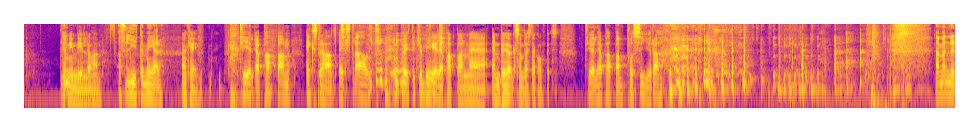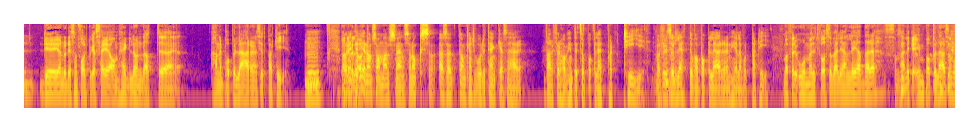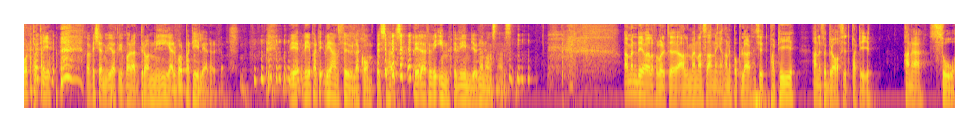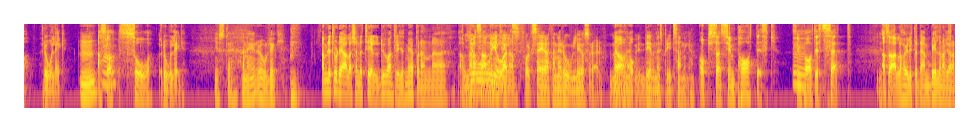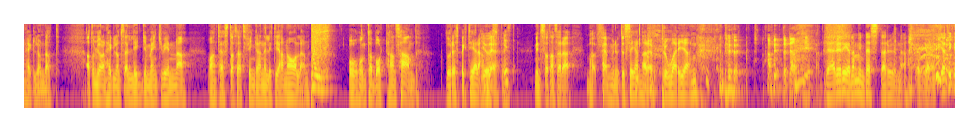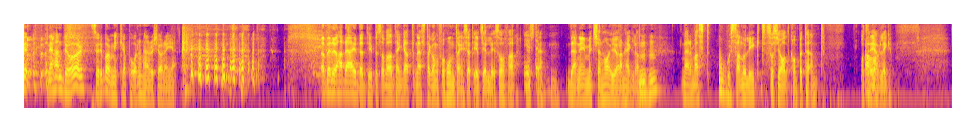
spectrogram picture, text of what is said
Det är min bild av han. Alltså lite mer. Okej, Telia-pappan, extra allt. extra allt, upphöjt i kubik. Telia-pappan med en bög som bästa kompis. Telia-pappan på syra. Nej, men det är ju ändå det som folk brukar säga om Hägglund, att eh, han är populärare än sitt parti. Då har Var det inte det hört. de sa om Alf Svensson också? Alltså att de kanske borde tänka så här, varför har vi inte ett så populärt parti? Varför är det så lätt att vara populärare än hela vårt parti? Varför är det omöjligt för oss att välja en ledare som är lika impopulär som vårt parti? Varför känner vi att vi bara drar ner vår partiledare? Vi är, vi är, parti, vi är hans fula kompisar. Det är därför vi inte blir inbjudna någonstans. Ja, men det har i alla fall varit det allmänna sanningen. Han är populär för sitt parti, han är för bra för sitt parti. Han är så rolig. Alltså så rolig. Just det, han är rolig. Ja, men det trodde jag alla kände till. Du var inte riktigt med på den uh, allmänna Jo, sanningen jo att folk säger att han är rolig och sådär. Men Ja, eh, och- det är väl den spridd sanningen. Och så sympatisk. Sympatiskt sätt. Alltså alla har ju lite den bilden av Göran Hägglund. Att, att om Göran Hägglund så här ligger med en kvinna och han testar så att fingrarna är lite i analen och hon tar bort hans hand. Då respekterar han Just det. det. Just det. Det är inte så att han så här, bara fem minuter senare provar igen. Du, han är inte den typen. Det här är redan min bästa runa. Jag tycker, när han dör så är det bara att mikra på den här och köra igen. Ja, men det är ju den typen som man tänker att nästa gång får hon ta initiativ till det i så fall. Just det. Mm. Den imagen har ju Göran Hägglund. Närmast osannolikt socialt kompetent och trevlig.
